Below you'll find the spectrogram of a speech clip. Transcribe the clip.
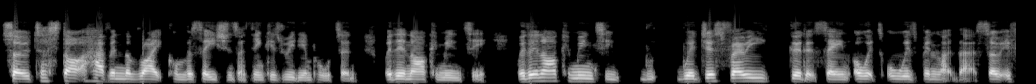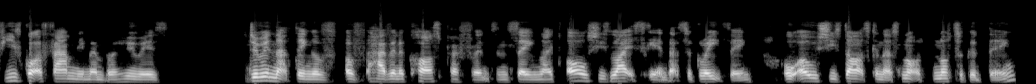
So to start having the right conversations, I think is really important within our community. Within our community, we're just very good at saying, oh, it's always been like that. So if you've got a family member who is doing that thing of of having a caste preference and saying like, oh, she's light skinned, that's a great thing, or oh she's dark skinned that's not not a good thing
